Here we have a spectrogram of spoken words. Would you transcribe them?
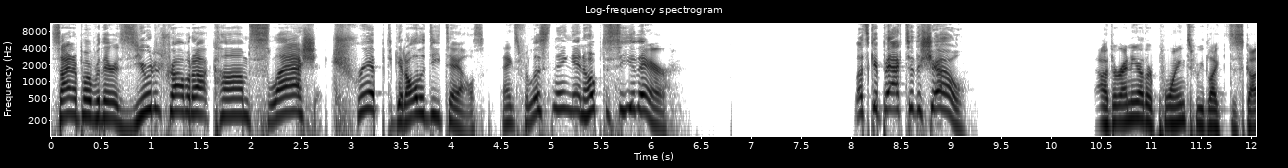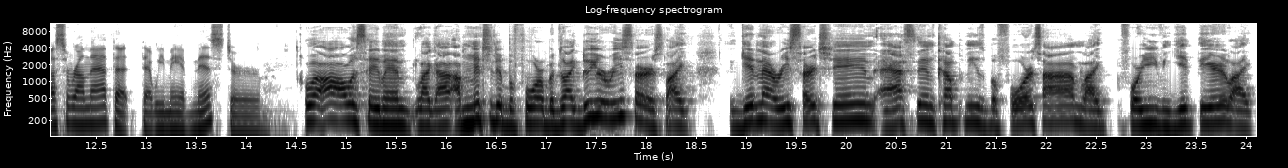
Sign up over there at zerototravel.com slash trip to get all the details. Thanks for listening and hope to see you there. Let's get back to the show. Are there any other points we'd like to discuss around that that, that we may have missed or? Well, I always say, man, like I, I mentioned it before, but like do your research, like getting that research in, asking companies before time, like before you even get there, like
